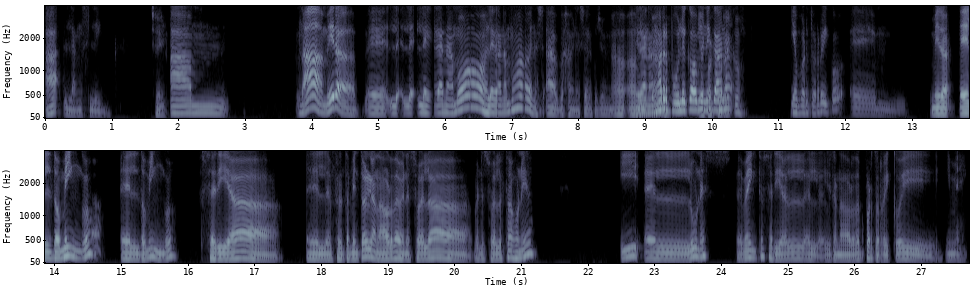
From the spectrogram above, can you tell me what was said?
a Lance Lynn. Sí. Nada, mira, eh, le, le- le ganamos, le ganamos a Venezuela, a Venezuela. A- a le ganamos a Dominicana República y a Puerto Dominicana Rico. y a Puerto Rico. em, Mira, el domingo, Ah. el domingo sería el enfrentamiento del ganador de Venezuela, Venezuela-Estados Unidos. Y el lunes, el 20, sería el, el- el ganador de Puerto Rico y, y México.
